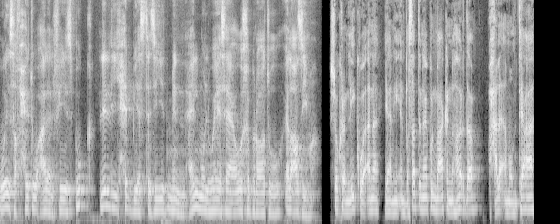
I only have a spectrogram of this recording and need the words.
وصفحته على الفيسبوك للي يحب يستزيد من علمه الواسع وخبراته العظيمة. شكرا ليك وأنا يعني انبسطت إن أكون معاك النهارده. حلقة ممتعة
